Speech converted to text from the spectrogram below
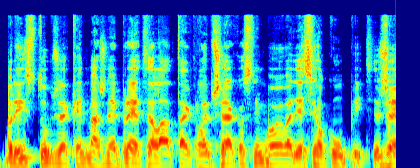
prístup, že keď máš nepriateľa, tak lepšie ako s ním bojovať je si ho kúpiť. Že,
